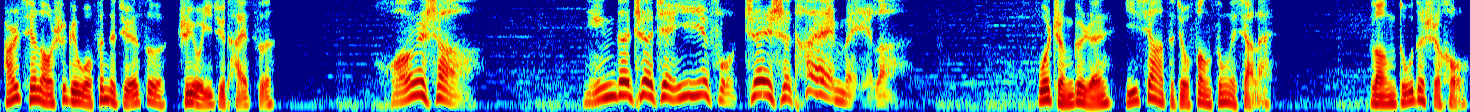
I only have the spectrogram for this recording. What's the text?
而且老师给我分的角色只有一句台词：“皇上，您的这件衣服真是太美了。”我整个人一下子就放松了下来。朗读的时候，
